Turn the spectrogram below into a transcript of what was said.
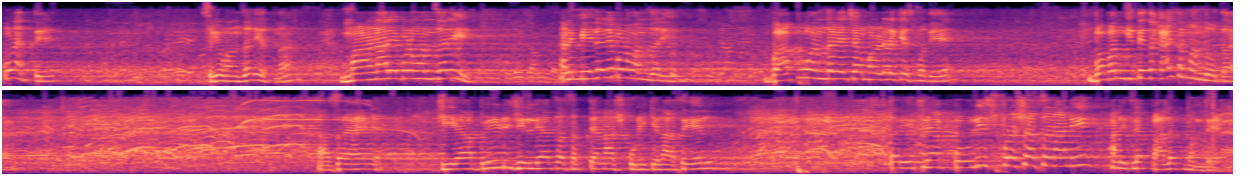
कोण आहेत ते? सगळे वंजारी आहेत ना? मारणारे पण वंजारी आणि मेलेले पण वंजारी. बापू आंधळेच्या मर्डर केस मध्ये बबन गीतेचा काय संबंध होता? असं आहे की या बीड जिल्ह्याचा सत्यानाश कोणी केला असेल? तर इथल्या पोलीस प्रशासनाने आणि इथल्या पालकमंत्र्यांनी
